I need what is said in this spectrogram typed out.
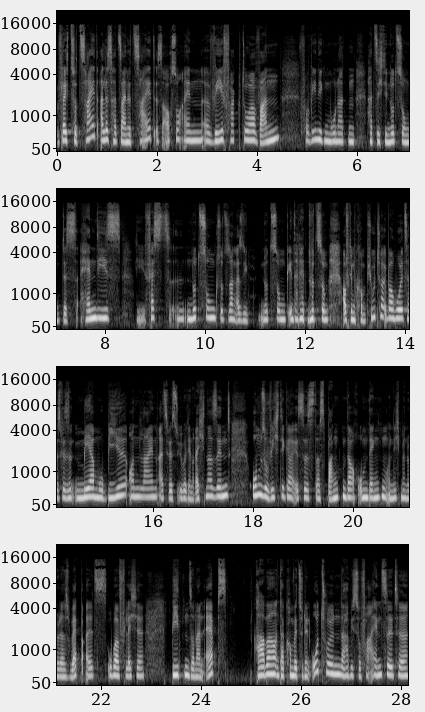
Vielleicht zur Zeit, alles hat seine Zeit, ist auch so ein äh, W-Faktor. Wann? Vor wenigen Monaten hat sich die Nutzung des Handys, die Festnutzung sozusagen, also die Nutzung, Internetnutzung auf dem Computer überholt. Das heißt, wir sind mehr mobil online, als wir es über den Rechner sind. Umso wichtiger ist es, dass Banken da auch umdenken und nicht mehr nur das Web als Oberfläche bieten, sondern Apps. Aber, und da kommen wir zu den O-Tönen, da habe ich so vereinzelte,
